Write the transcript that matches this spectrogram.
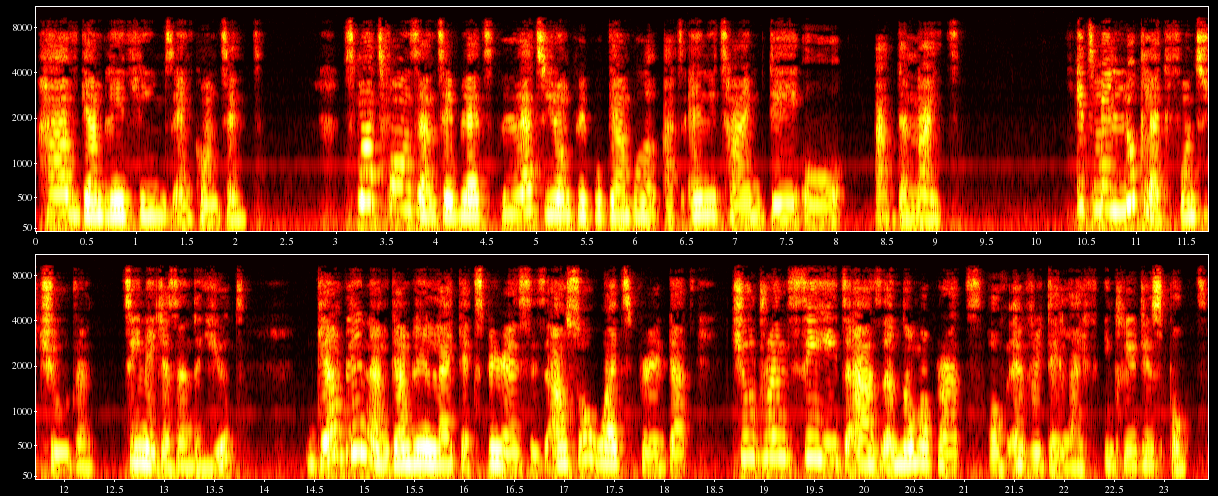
have gambling themes and content. Smartphones and tablets let young people gamble at any time, day or at the night. It may look like fun to children, teenagers, and the youth. Gambling and gambling like experiences are so widespread that children see it as a normal part of everyday life, including sport.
